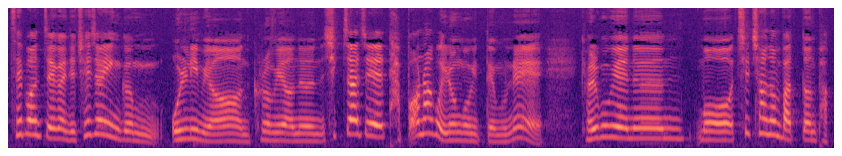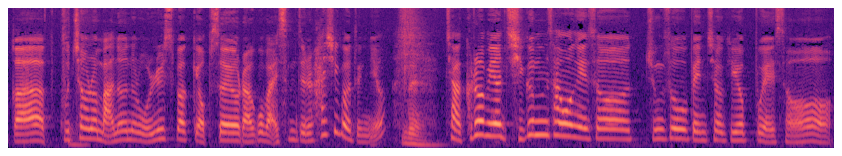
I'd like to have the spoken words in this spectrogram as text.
세 번째가 이제 최저임금 올리면 그러면은 식자재 다 뻔하고 이런 거기 때문에 결국에는 뭐 7천 원 받던 밥값 9천 원, 만 원으로 올릴 수밖에 없어요라고 말씀들을 하시거든요. 네. 자, 그러면 지금 상황에서 중소벤처기업부에서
